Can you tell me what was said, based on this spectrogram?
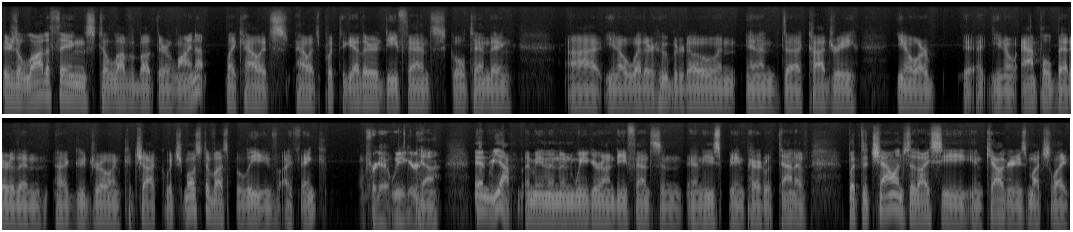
there's a lot of things to love about their lineup, like how it's how it's put together, defense, goaltending uh, you know, whether Huberdeau and and uh, Kadri, you know, are uh, you know ample better than uh, Gaudreau and Tkachuk, which most of us believe. I think. Don't forget Weegar. Yeah, and yeah, I mean, and then Weegar on defense, and and he's being paired with Tanev. But the challenge that I see in Calgary is much like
